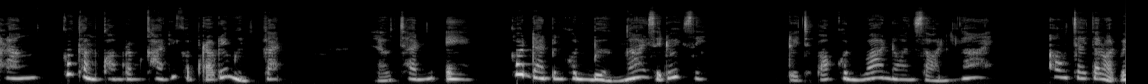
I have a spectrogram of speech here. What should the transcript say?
ครั้งก็ทำความรำคาญให้กับเราได้เหมือนกัน แล้วฉันเองก็ดันเป็นคนเบื่อง่ายเสียด้วยสิ โดยเฉพาะคนว่านอนสอนง่าย เอาใจตลอดเว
